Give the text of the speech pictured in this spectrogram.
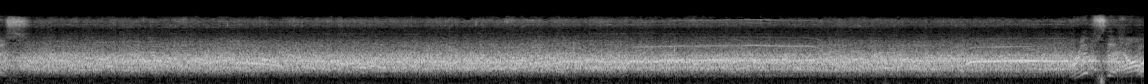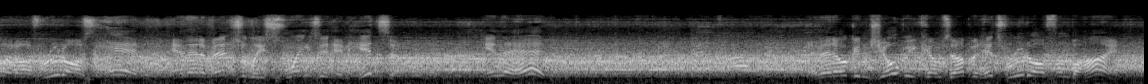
Goodness! Rips the helmet off Rudolph's head and then eventually swings it and hits him in the head. And then Ogunjobi comes up and hits Rudolph from behind.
